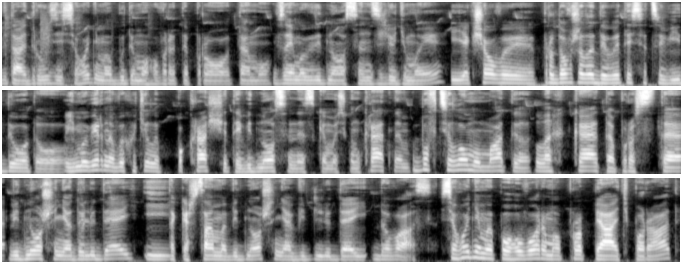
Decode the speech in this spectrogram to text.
Вітаю, друзі! Сьогодні ми будемо говорити про тему взаємовідносин з людьми. І якщо ви продовжили дивитися це відео, то ймовірно ви хотіли покращити відносини з кимось конкретним, або в цілому мати легке та просте відношення до людей, і таке ж саме відношення від людей до вас. Сьогодні ми поговоримо про 5 порад,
